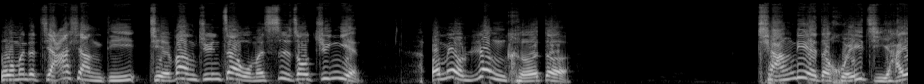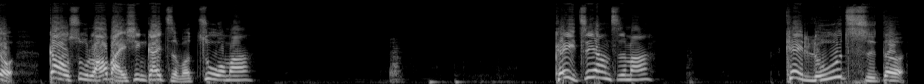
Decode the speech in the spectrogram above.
我们的假想敌解放军在我们四周军演，而没有任何的强烈的回击，还有？告诉老百姓该怎么做吗？可以这样子吗？可以如此的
